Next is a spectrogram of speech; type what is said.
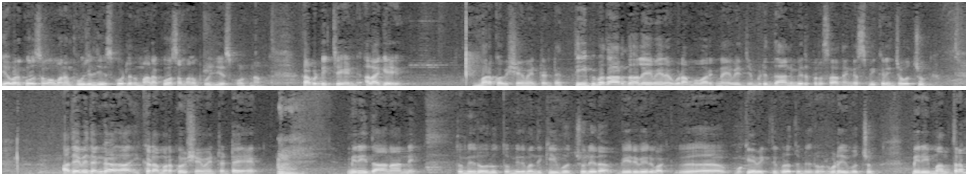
ఎవరి కోసమో మనం పూజలు చేసుకోవట్లేదు. మన కోసం మనం పూజ చేసుకుంటున్నాం. కాబట్టి చేయండి. అలాగే మరొక విషయం ఏంటంటే తీపి పదార్థాలు ఏమైనా కూడా అమ్మవారికి నైవేద్యం పెట్టి దాని మీద ప్రసాదంగా స్వీకరించవచ్చు. అదేవిధంగా ఇక్కడ మరొక విషయం ఏంటంటే మీరు ఈ దానాన్ని తొమ్మిది రోజులు తొమ్మిది మందికి ఇవ్వచ్చు లేదా వేరే వేరే ఒకే వ్యక్తికి కూడా తొమ్మిది రోజులు కూడా ఇవ్వచ్చు. మీరు ఈ మంత్రం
